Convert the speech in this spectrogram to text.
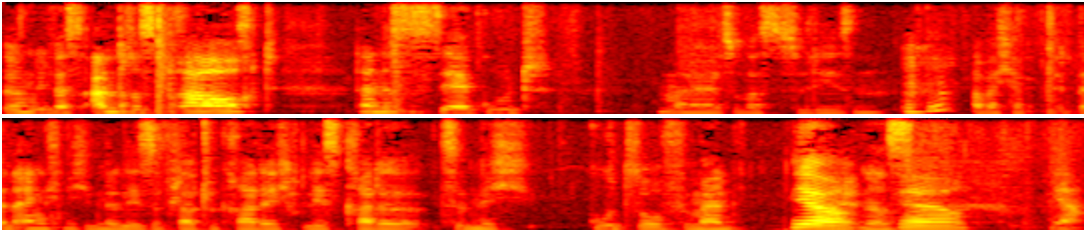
irgendwie was anderes braucht, dann ist es sehr gut, mal sowas zu lesen. Mhm. Aber ich hab, bin eigentlich nicht in der Leseflaute gerade. Ich lese gerade ziemlich gut so für mein ja, Verhältnis. Ja, ja. Ja,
